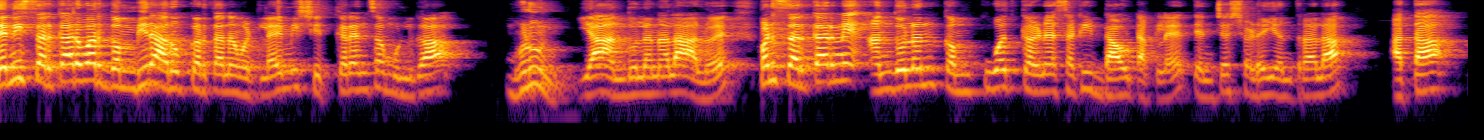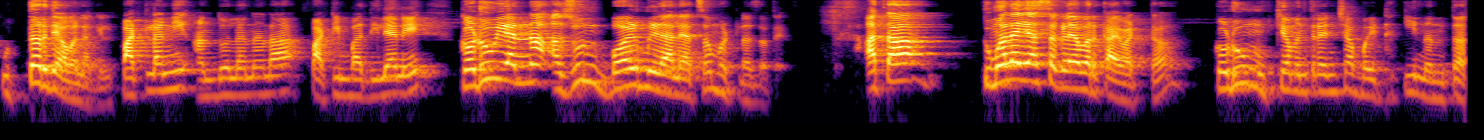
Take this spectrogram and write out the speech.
त्यांनी सरकारवर गंभीर आरोप करताना म्हटलंय मी शेतकऱ्यांचा मुलगा म्हणून या आंदोलनाला आलोय पण सरकारने आंदोलन कमकुवत करण्यासाठी डाव टाकलाय. त्यांच्या षडयंत्राला आता उत्तर द्यावं लागेल. पाटलांनी आंदोलनाला पाठिंबा दिल्याने कडू यांना अजून बळ मिळाल्याचं म्हटलं जात आता तुम्हाला या सगळ्यावर काय वाटतं? कडू मुख्यमंत्र्यांच्या बैठकीनंतर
